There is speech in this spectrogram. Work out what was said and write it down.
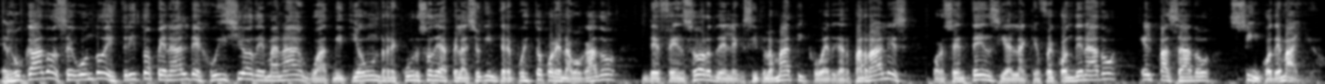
El juzgado segundo distrito penal de juicio de Managua admitió un recurso de apelación interpuesto por el abogado defensor del ex diplomático Edgar Parrales por sentencia en la que fue condenado el pasado 5 de mayo.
